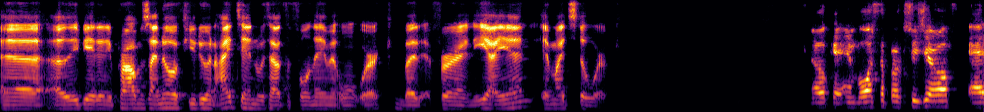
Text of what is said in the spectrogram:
uh, alleviate any problems. I know if you do an ITIN without the full name, it won't work, but for an EIN, it might still work. Okay, and what's the procedure of uh,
